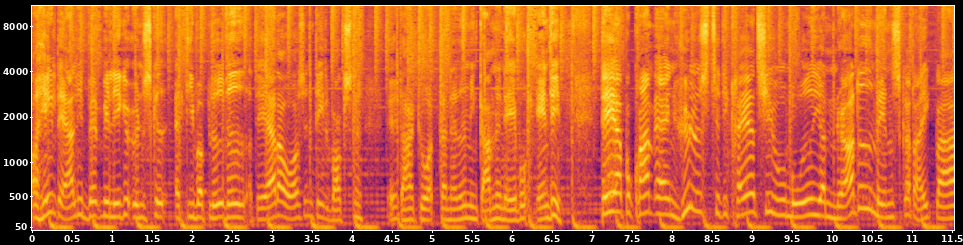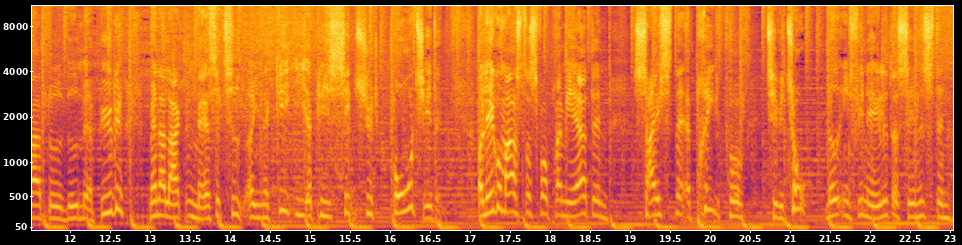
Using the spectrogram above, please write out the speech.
og helt ærligt, hvem ville ikke ønsket, at de var blevet ved? Og det er der jo også en del voksne, øh, der har gjort, blandt andet min gamle nabo Andy. Det her program er en hyldest til de kreative, modige og nørdede mennesker, der ikke bare er blevet ved med at bygge, men har lagt en masse tid og energi i at blive sindssygt gode til det. Og Lego Masters får premiere den 16. april på TV2 med en finale, der sendes den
